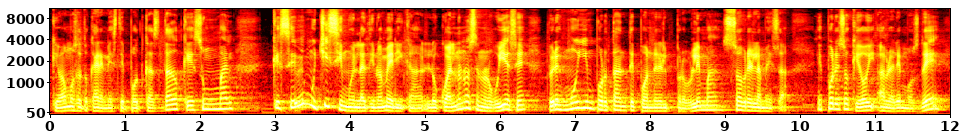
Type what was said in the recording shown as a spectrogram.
que vamos a tocar en este podcast, dado que es un mal que se ve muchísimo en Latinoamérica, lo cual no nos enorgullece, pero es muy importante poner el problema sobre la mesa. Es por eso que hoy hablaremos de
